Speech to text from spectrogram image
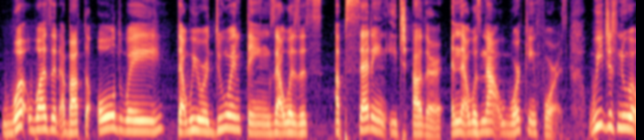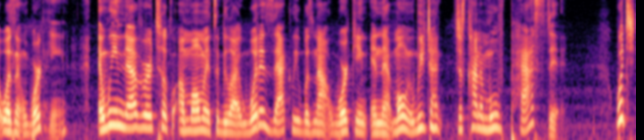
what was it about the old way that we were doing things that was upsetting each other and that was not working for us. We just knew it wasn't working. And we never took a moment to be like, what exactly was not working in that moment? We just, just kind of moved past it, which,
